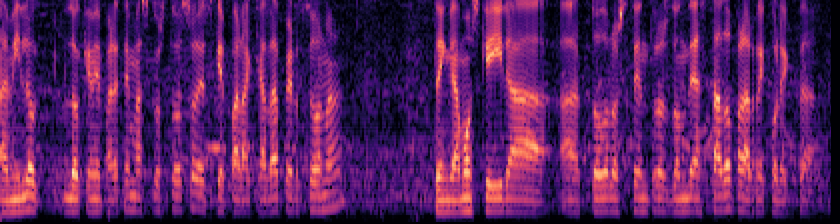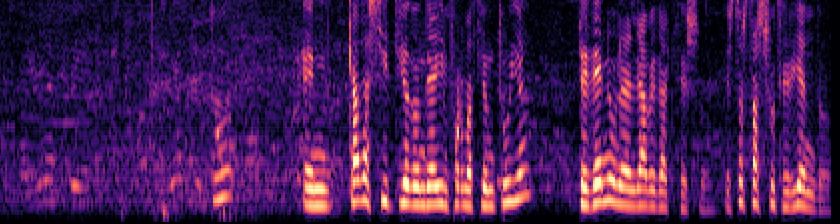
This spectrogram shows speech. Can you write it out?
A mí lo, lo que me parece más costoso es que para cada persona tengamos que ir a, a todos los centros donde ha estado para recolectar. Tú, en cada sitio donde hay información tuya, te den una llave de acceso. Esto está sucediendo.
